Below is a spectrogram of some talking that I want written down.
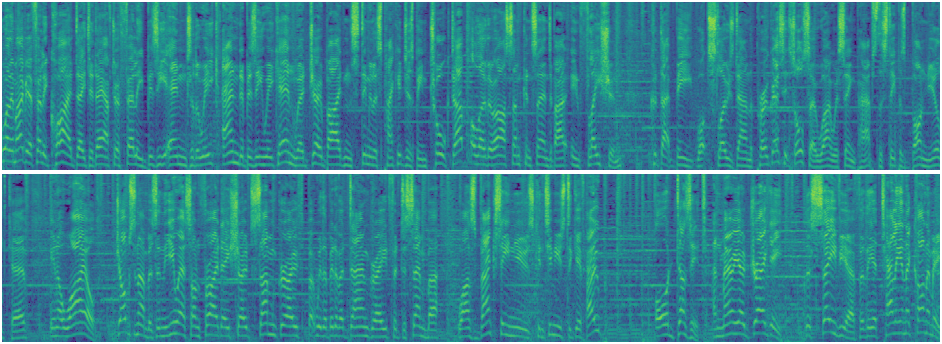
Well, it might be a fairly quiet day today after a fairly busy end to the week and a busy weekend where Joe Biden's stimulus package has been talked up, although there are some concerns about inflation. Could that be what slows down the progress? It's also why we're seeing perhaps the steepest bond yield curve in a while. Jobs numbers in the US on Friday showed some growth, but with a bit of a downgrade for December, whilst vaccine news continues to give hope. Or does it? And Mario Draghi, the saviour for the Italian economy.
